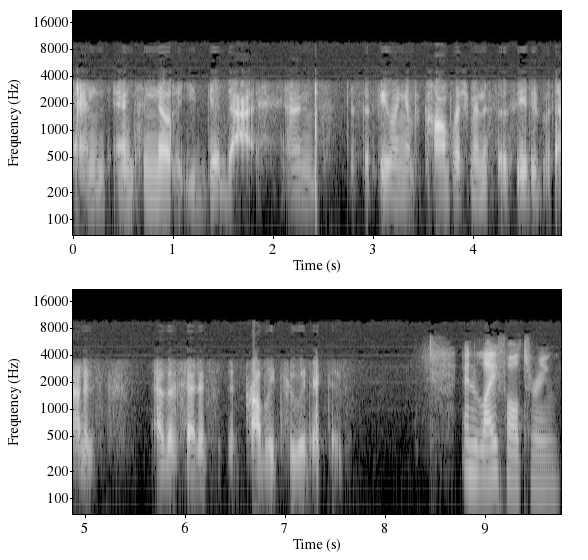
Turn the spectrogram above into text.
and, and to know that you did that and just the feeling of accomplishment associated with that is, as I've said, it's probably too addictive. And life altering.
